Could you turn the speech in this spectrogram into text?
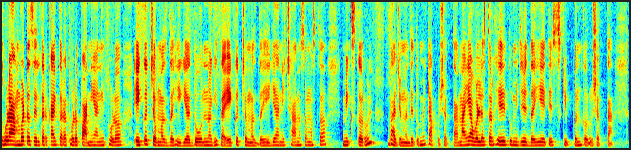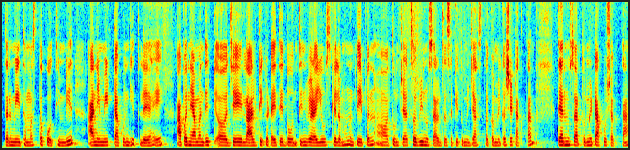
थोडं आंबट असेल तर काय करा थोडं पाणी आणि थोडं एकच चम्मच दही घ्या. दोन न घेता एकच चम्मच दही घ्या आणि छान असं मस्त मिक्स करून भाजीमध्ये तुम्ही टाकू शकता. नाही आवडलंच तर हे तुम्ही जे दही आहे ते स्किप पण करू शकता. तर मी इथं मस्त कोथिंबीर आणि मीठ टाकून घेतले आहे. आपण यामध्ये जे लाल तिखट आहे ते दोन तीन वेळा यूज केलं म्हणून ते पण तुमच्या चवीनुसार जसं की तुम्ही जास्त कमी कसे टाकतात त्यानुसार तुम्ही टाकू शकता.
